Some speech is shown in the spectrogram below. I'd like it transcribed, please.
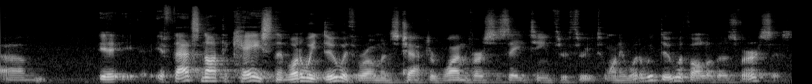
um, if that's not the case, then what do we do with Romans chapter 1, verses 18 through 320? What do we do with all of those verses?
